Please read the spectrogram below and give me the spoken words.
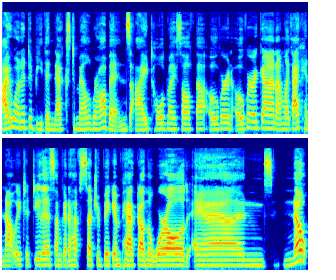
I wanted to be the next Mel Robbins. I told myself that over and over again. I'm like, I cannot wait to do this. I'm going to have such a big impact on the world. And nope.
